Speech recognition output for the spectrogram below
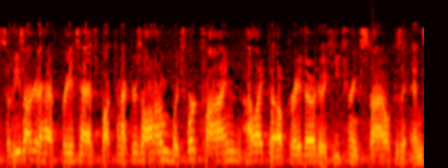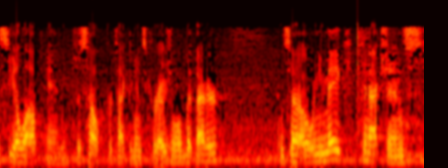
so these are going to have pre-attached butt connectors on them, which work fine. I like to upgrade though to a heat shrink style because it ends seal up and just help protect against corrosion a little bit better. And so when you make connections,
